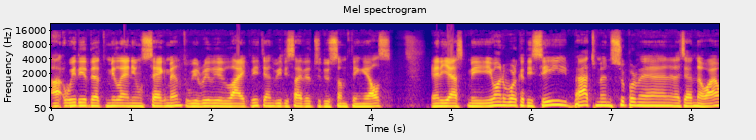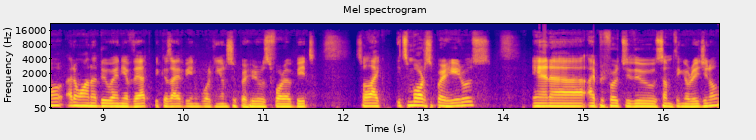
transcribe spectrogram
uh, we did that Millennium segment. We really liked it, and we decided to do something else. And he asked me, "You want to work at DC, Batman, Superman?" And I said, "No, I don't want to do any of that because I've been working on superheroes for a bit. So like, it's more superheroes, and uh, I prefer to do something original."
